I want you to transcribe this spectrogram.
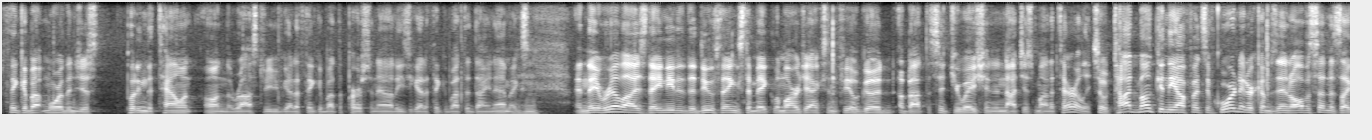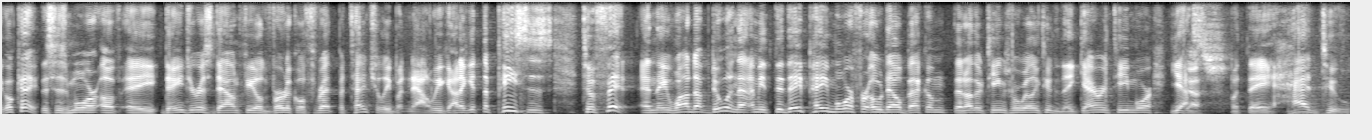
think about more than just putting the talent on the roster. You've got to think about the personalities. You got to think about the dynamics. Mm-hmm. And they realized they needed to do things to make Lamar Jackson feel good about the situation and not just monetarily. So Todd Monken, the offensive coordinator, comes in. And all of a sudden, it's like, okay, this is more of a dangerous downfield vertical threat potentially, but now we got to get the pieces to fit. And they wound up doing that. I mean, did they pay more for Odell Beckham than other teams were willing to? Did they guarantee more? Yes. Yes. But they had to.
